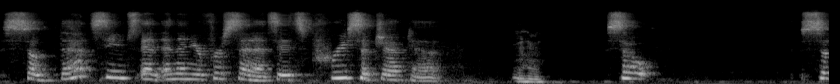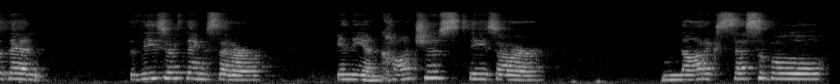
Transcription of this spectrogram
so that seems, and, and then your first sentence, it's pre-subjective. Mm-hmm. So, so then these are things that are in the unconscious. These are not accessible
